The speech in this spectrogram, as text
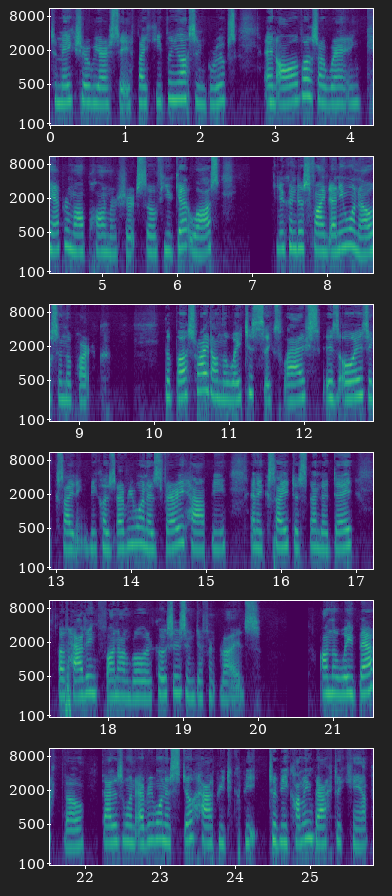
to make sure we are safe by keeping us in groups, and all of us are wearing Camp Ramah Palmer shirts, so if you get lost, you can just find anyone else in the park. The bus ride on the way to Six Flags is always exciting because everyone is very happy and excited to spend a day of having fun on roller coasters and different rides. On the way back, though, that is when everyone is still happy to be, to be coming back to camp,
